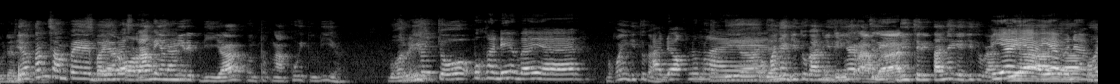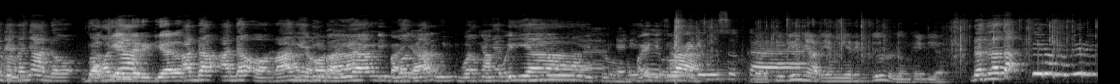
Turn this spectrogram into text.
Udah. dia kan sampai bayar 19 orang detik, yang kan? mirip dia untuk ngaku itu dia Bukan dia, Cok. bukan dia yang bayar pokoknya gitu kan ada oknum Bukan lain dia, pokoknya gitu kan Jadi intinya kerabat. ceri- di ceritanya kayak gitu kan Iya, iya, iya, benar. Pokoknya ceritanya ada bagian pokoknya dari dia lah. ada ada orang Ada yang dibayar dibayar buat ngaku- buat ngakuin dia. Iya, gitu. dan Pokoknya itu gitulah. sampai diusut kan berarti dia nyari yang mirip dulu dong kayak dia Dan ternyata tidak ada mirip.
